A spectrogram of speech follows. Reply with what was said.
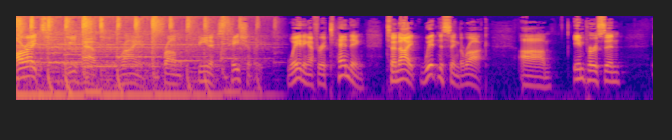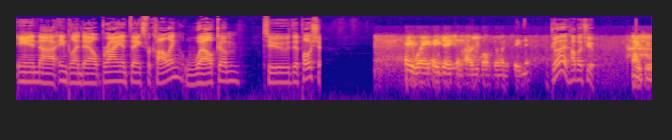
All right, we have Brian from Phoenix patiently waiting after attending tonight, witnessing The Rock um, in person in uh, in Glendale. Brian, thanks for calling. Welcome to the post show. Hey, Wade. Hey, Jason. How are you both doing this evening? Good. How about you? Thank you.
